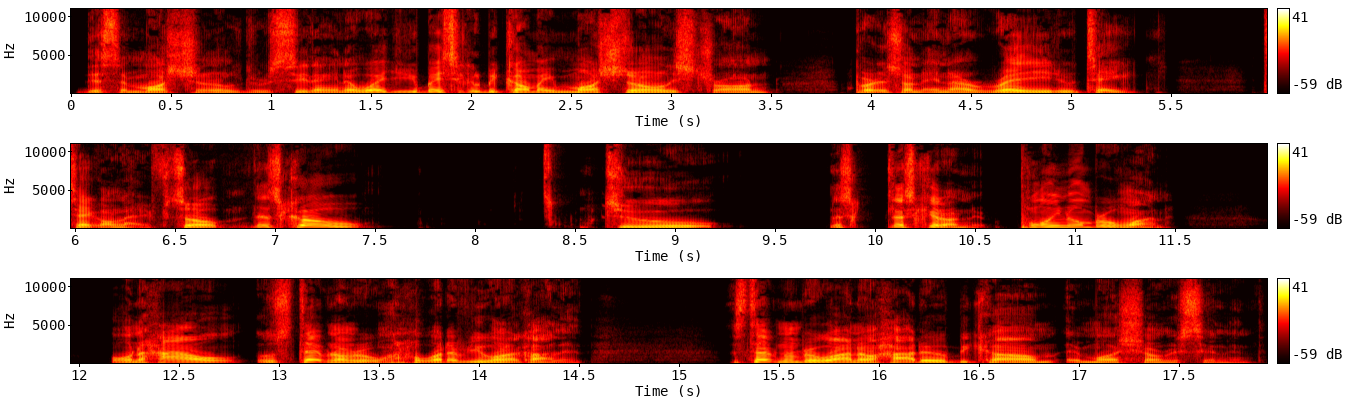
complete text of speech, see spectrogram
this emotional resilience. In a way, you basically become an emotionally strong person and are ready to take take on life. So let's go to let's let's get on it. Point number one on how or step number one, whatever you want to call it. Step number one on how to become emotional resilient.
